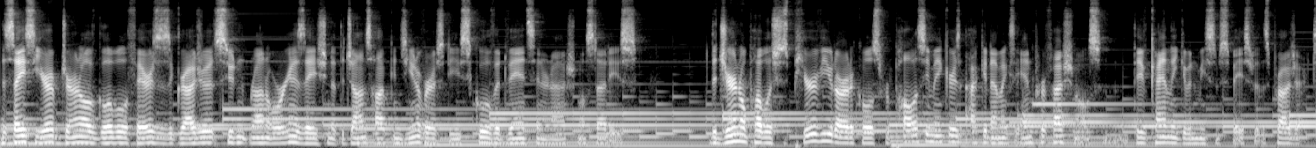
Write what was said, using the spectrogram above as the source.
The SAIS Europe Journal of Global Affairs is a graduate student run organization at the Johns Hopkins University School of Advanced International Studies. The journal publishes peer reviewed articles for policymakers, academics, and professionals. They've kindly given me some space for this project.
